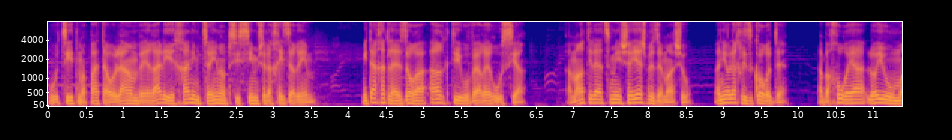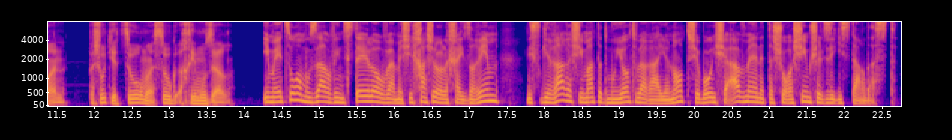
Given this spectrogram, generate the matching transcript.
הוא הוציא את מפת העולם והראה לי היכן נמצאים הבסיסים של החייזרים. מתחת לאזור הארקטי ובהרי רוסיה. אמרתי לעצמי שיש בזה משהו, אני הולך לזכור את זה. הבחור היה לא יאומן, פשוט יצור מהסוג הכי מוזר. עם היצור המוזר וינס טיילור והמשיכה שלו לחייזרים, נסגרה רשימת הדמויות והרעיונות שבואי שאב מהן את השורשים של זיגי סטרדסט.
